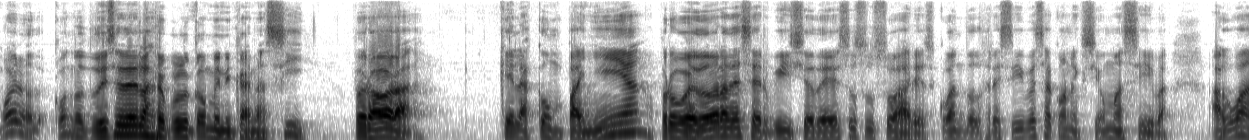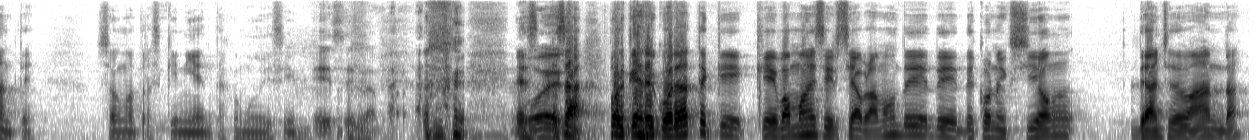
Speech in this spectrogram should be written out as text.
Bueno, cuando tú dices de la República Dominicana, sí. Pero ahora, que la compañía proveedora de servicio de esos usuarios, cuando recibe esa conexión masiva, aguante, son otras 500, como decimos. Esa es la parte. Es- Bueno. O sea, porque recuérdate que, que vamos a decir, si hablamos de, de- de conexión de ancho de banda,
